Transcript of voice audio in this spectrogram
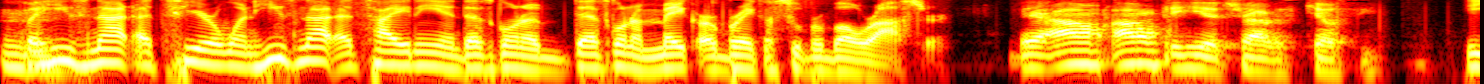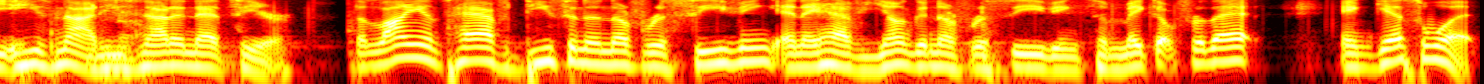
Mhm. but he's not a tier one. He's not a tight end that's gonna that's gonna make or break a Super Bowl roster. Yeah, I don't, I don't think he a Travis Kelce. He, he's not. He's not in that tier. The Lions have decent enough receiving and they have young enough receiving to make up for that. And guess what?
